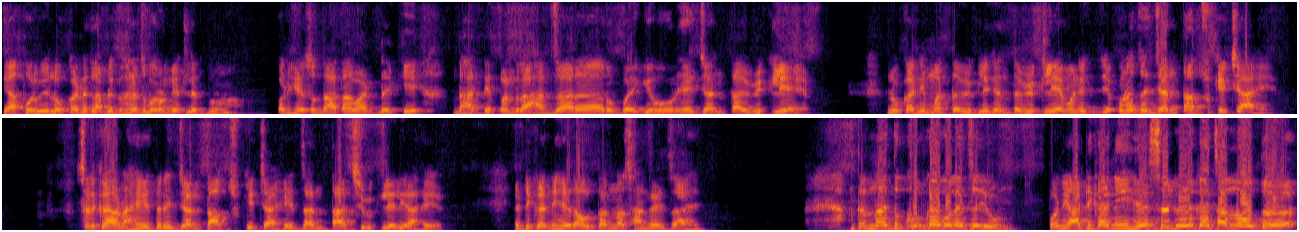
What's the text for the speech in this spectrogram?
यापूर्वी लोकांनी तर आपले घरच भरून घेतलेत पूर्ण. पण हे सुद्धा आता वाटतंय की दहा ते पंधरा हजार रुपये घेऊन हे जनता विकली आहे. लोकांनी मतं विकली जनता विकली आहे. म्हणजे एकूणच जनता चुकीची आहे. सरकार नाही तर ही जनता चुकीची आहे. जनताच विकलेली आहे. या ठिकाणी हे राऊतांना सांगायचं आहे. त्यांना तर खूप काय बोलायचं येऊन. पण या ठिकाणी हे सगळं काय चाललं होतं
